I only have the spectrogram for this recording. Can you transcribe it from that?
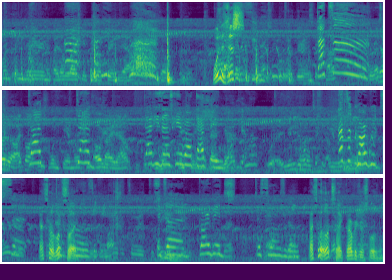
one thing there, and if I don't like it, then I'll trade it out. So, you know. What is this? Is it Russia or the rest? That's a. the rest No, no, I bought Dad, just one camera. Dad. so Oh, try it out. Daddy's asking about that thing. One camera? You need the whole thing. I mean, That's a garbage set. That's what it looks like. the monitor to it to see It's a garbage disposable. That's what it looks like. Garbage disposal.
